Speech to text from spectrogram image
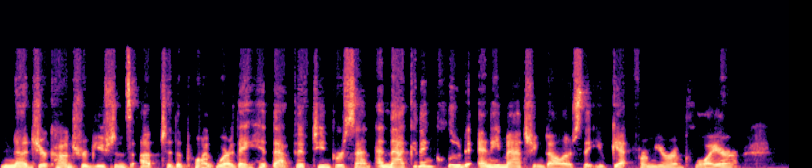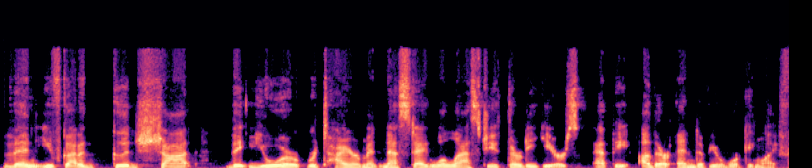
nudge your contributions up to the point where they hit that 15%, and that can include any matching dollars that you get from your employer, then you've got a good shot that your retirement nest egg will last you 30 years at the other end of your working life.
